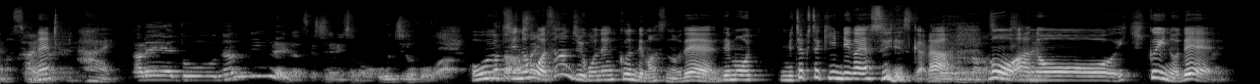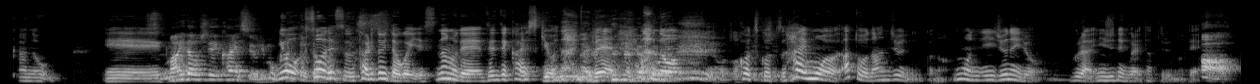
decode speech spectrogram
いますよね。はい。はい。あれ、えっと、何年ぐらいなんですか？ちなみにその、お家の方は。お家の方はまだ35年組んでますので、でも、めちゃくちゃ金利が安いですから、うんもう、あ、のー低いので、あの、えー前倒しで返すよりも借りとよいた方がいいそうです。借りといた方がいいです。なので、全然返す気はないので、あの、コツコツ。はい、もう、あと何十年かな。もう20年以上ぐらい、20年ぐらい経ってるので。あ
